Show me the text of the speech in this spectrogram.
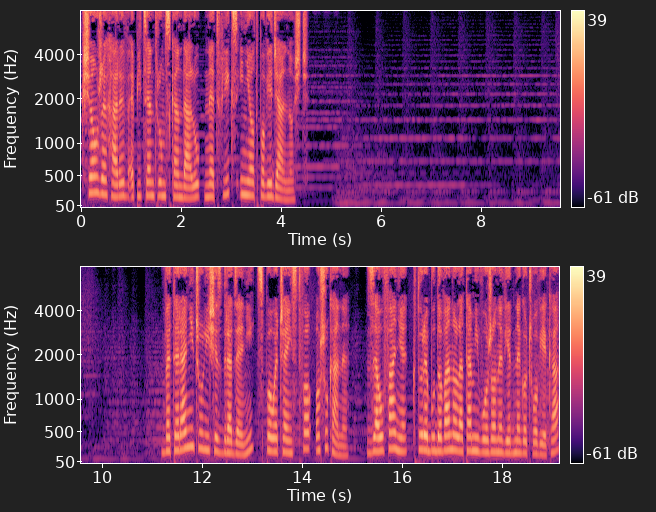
książę Harry w epicentrum skandalu, Netflix i nieodpowiedzialność. Weterani czuli się zdradzeni, społeczeństwo oszukane. Zaufanie, które budowano latami włożone w jednego człowieka,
